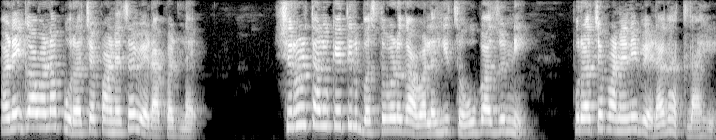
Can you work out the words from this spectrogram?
अनेक गावांना पुराच्या पाण्याचा वेढा पडलाय. शिरूर तालुक्यातील बस्तवड गावालाही चहूबाजूंनी पुराच्या पाण्याने वेढा घातला आहे.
